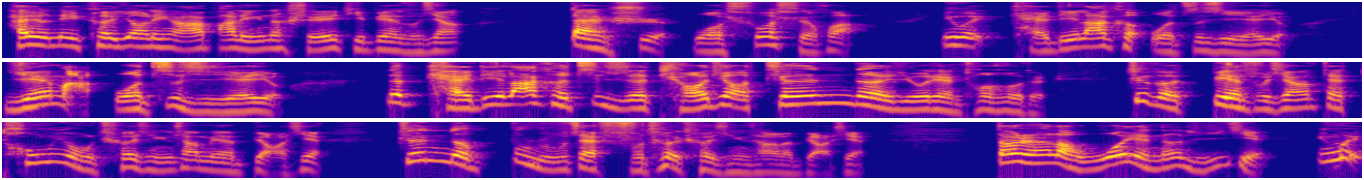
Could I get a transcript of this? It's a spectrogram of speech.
还有那颗幺零 R 八零的十 AT 变速箱。但是我说实话，因为凯迪拉克我自己也有，野马我自己也有，那凯迪拉克自己的调教真的有点拖后腿。这个变速箱在通用车型上面表现，真的不如在福特车型上的表现。当然了，我也能理解，因为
